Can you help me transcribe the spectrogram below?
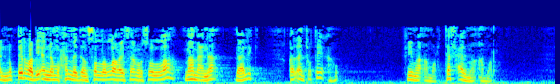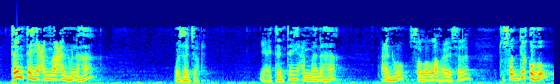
أن نقر بأن محمدا صلى الله عليه وسلم رسول الله ما معنى ذلك؟ قال أن تطيعه. فيما أمر تفعل ما أمر. تنتهي عما عنه نهى وزجر. يعني تنتهي عما نهى عنه صلى الله عليه وسلم تصدقه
